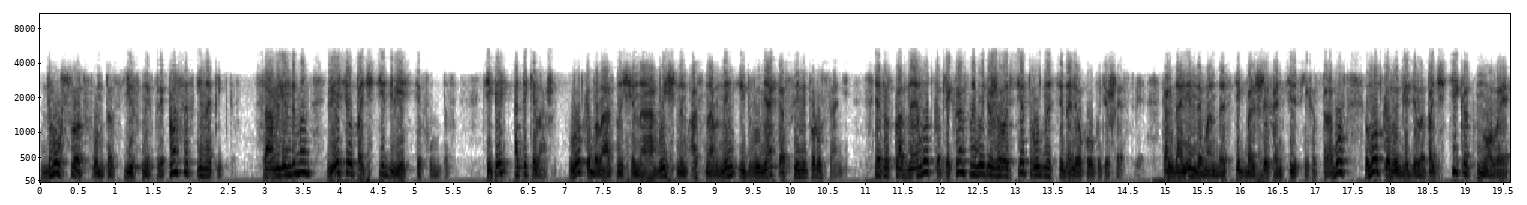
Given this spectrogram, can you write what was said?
200 фунтов съестных припасов и напитков. Сам Линдеман весил почти 200 фунтов. Теперь о такелаже. Лодка была оснащена обычным основным и двумя косыми парусами. Эта складная лодка прекрасно выдержала все трудности далекого путешествия. Когда Линдеман достиг Больших Антильских островов, лодка выглядела почти как новая,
